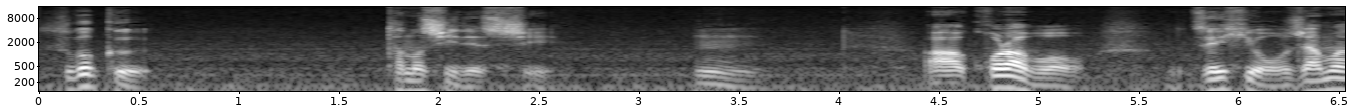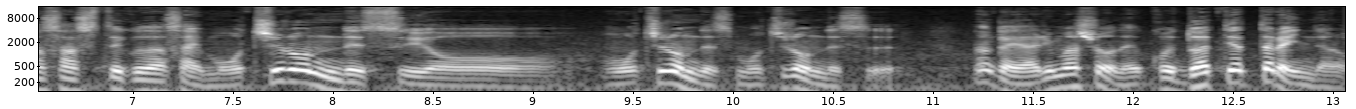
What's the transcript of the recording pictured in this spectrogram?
すごく楽しいですし、うん。あ、コラボ、ぜひお邪魔させてください。もちろんですよ。もちろんです、もちろんです。なんかやりましょうね。これどうやってやったらいいんだろ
